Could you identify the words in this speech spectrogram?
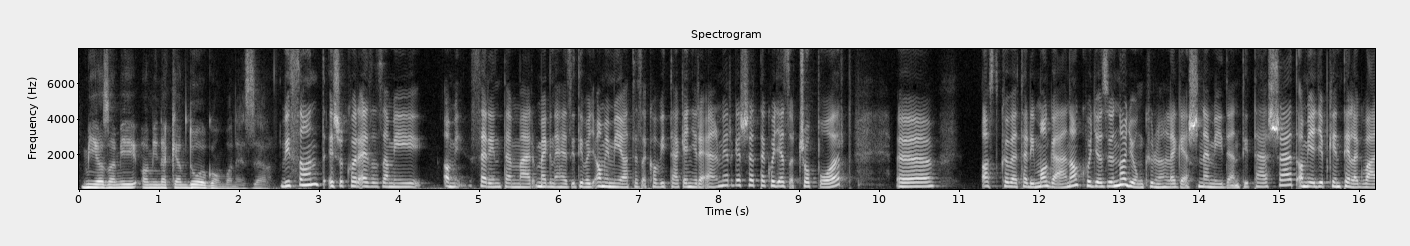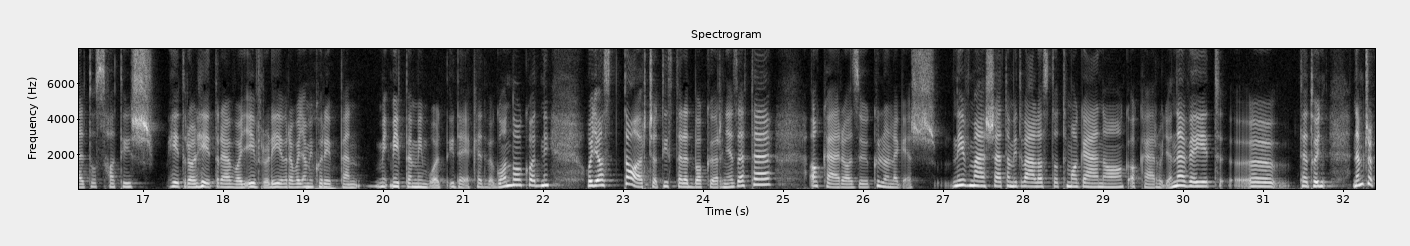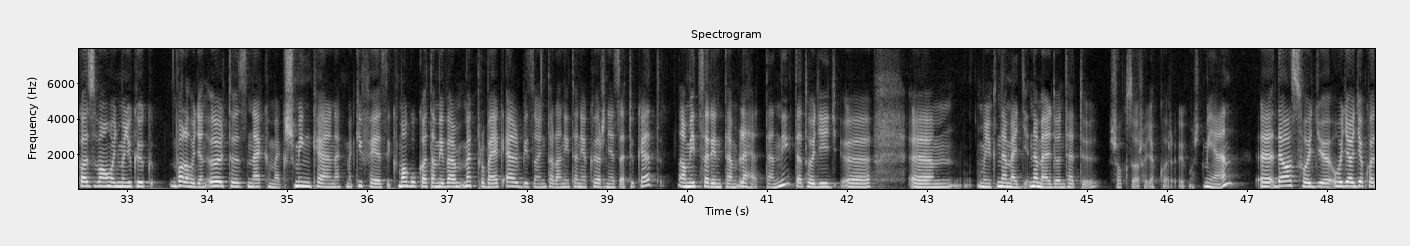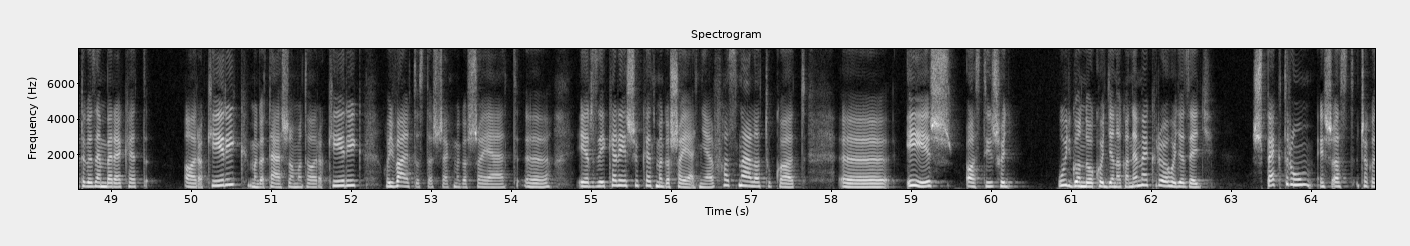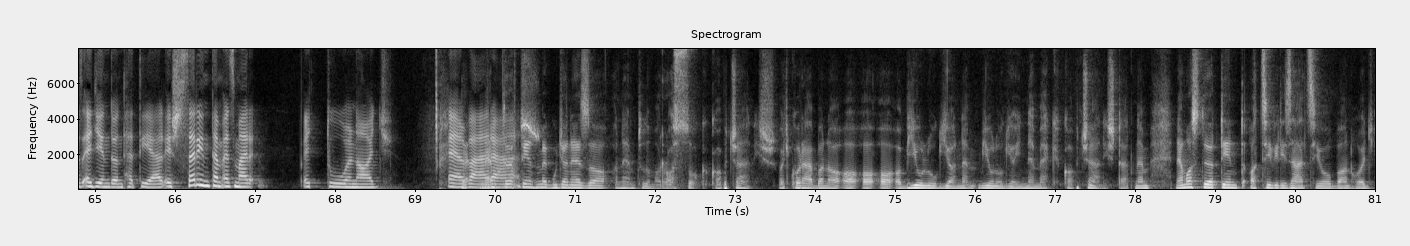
mi az, ami, ami nekem dolgom van ezzel. Viszont, és akkor ez az, ami ami szerintem már megnehezíti, vagy ami miatt ezek a viták ennyire elmérgesedtek, hogy ez a csoport ö, azt követeli magának, hogy az ő nagyon különleges nem identitását, ami egyébként tényleg változhat is hétről hétre, vagy évről évre, vagy amikor éppen, éppen min volt ideje kedve gondolkodni, hogy azt tartsa tiszteletbe a környezete, akár az ő különleges névmását, amit választott magának, akár hogy a neveit, tehát hogy nem csak az van, hogy mondjuk ők valahogyan öltöznek, meg sminkelnek, meg kifejezik magukat, amivel megpróbálják elbizonytalanítani a környezetüket, amit szerintem lehet tenni, tehát hogy így ö, ö, mondjuk nem, egy, nem eldönthető sokszor, hogy akkor ő most milyen, de az, hogy, hogy a gyakorlatilag az embereket arra kérik, meg a társadalmat arra kérik, hogy változtassák meg a saját ö, érzékelésüket, meg a saját nyelvhasználatukat, ö, és azt is, hogy úgy gondolkodjanak a nemekről, hogy az egy spektrum, és azt csak az egyén döntheti el. És szerintem ez már egy túl nagy elvárás. Nem történt meg ugyanez a, a nem tudom, a rasszok kapcsán is? Vagy korábban a, a, a, a biológia, nem, biológiai nemek kapcsán is? Tehát nem, nem az történt a civilizációban, hogy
